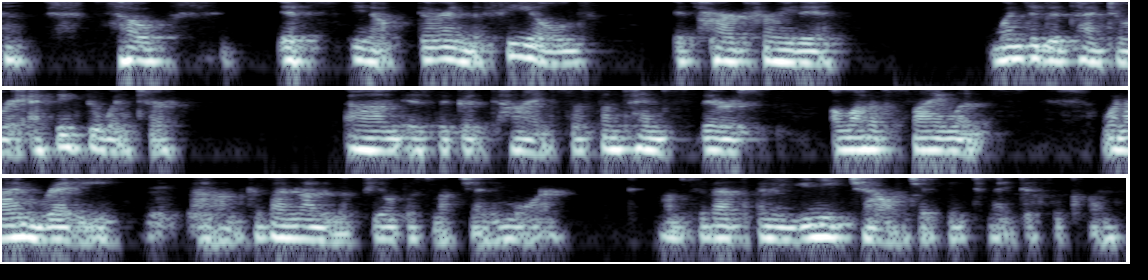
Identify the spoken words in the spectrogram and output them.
so it's, you know, they're in the field. It's hard for me to, when's a good time to write? I think the winter um, is the good time. So sometimes there's a lot of silence when I'm ready, because um, I'm not in the field as much anymore. Um, so that's been a unique challenge, I think, to my discipline.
